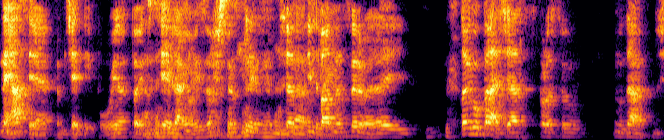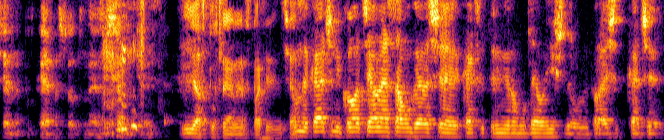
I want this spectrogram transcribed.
Не, аз си легнах към 4,5, той не си е лягал изобщо. Защото ти падна сървъра и... Той го правеше, аз просто му дах душевна подкрепа, защото не разбирам неща. И аз последния ден спах един час. да кажа, че Никола цял ден само гледаше как се тренира модела и нищо друго не правеше, така че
